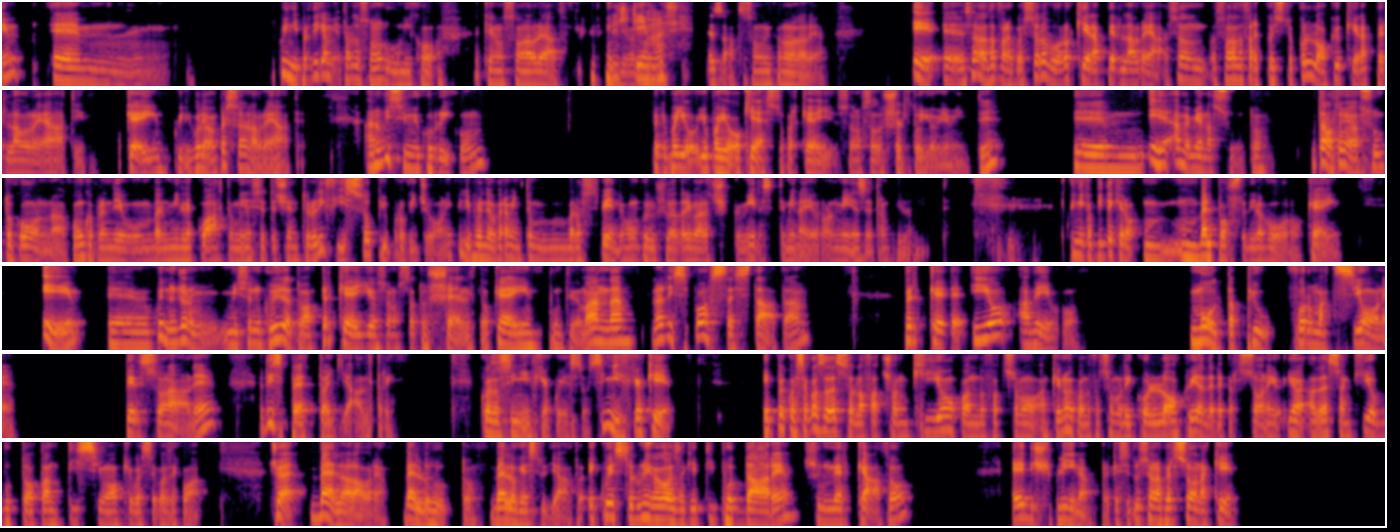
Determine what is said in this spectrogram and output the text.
ehm, quindi praticamente, tra l'altro sono l'unico che non sono laureato, va team, sì. Esatto, sono l'unico non laureato. E eh, sono andato a fare questo lavoro che era per laureati, sono, sono andato a fare questo colloquio che era per laureati, ok? Quindi volevano persone laureate. Hanno visto il mio curriculum, perché poi io, io poi ho chiesto, perché sono stato scelto io ovviamente, Ehm, E, a me mi hanno assunto. Tra l'altro mi hanno assunto con, comunque prendevo un bel 1400-1700 euro di fisso più provvigioni, quindi prendevo veramente un bello stipendio, comunque riuscivo ad arrivare a 5.000-7.000 euro al mese tranquillamente. Quindi capite che era un, un bel posto di lavoro, ok? E eh, quindi un giorno mi sono incuriosito e ho detto, ma perché io sono stato scelto, ok? Punto di domanda. La risposta è stata perché io avevo molta più formazione personale rispetto agli altri. Cosa significa questo? Significa che E poi questa cosa adesso la faccio anch'io quando facciamo, anche noi quando facciamo dei colloqui a delle persone. Io, adesso anch'io butto tantissimo occhio a queste cose qua. Cioè, bella laurea, bello tutto, bello che hai studiato. E questa è l'unica cosa che ti può dare sul mercato è disciplina, perché se tu sei una persona che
